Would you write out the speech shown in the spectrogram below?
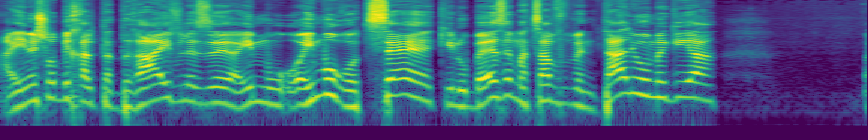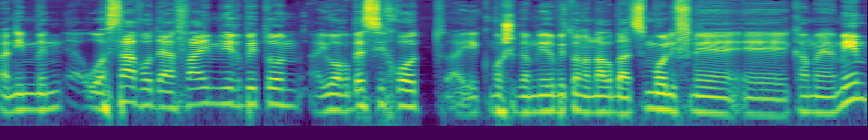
האם יש לו בכלל את הדרייב לזה, האם הוא, האם הוא רוצה, כאילו באיזה מצב מנטלי הוא מגיע. אני, הוא עשה עבודה יפה עם ניר ביטון, היו הרבה שיחות, היה- כמו שגם ניר ביטון אמר בעצמו לפני אה, כמה ימים.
